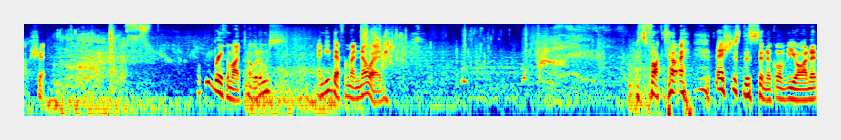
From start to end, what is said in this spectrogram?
oh shit. Hope you break my totems. I need that for my Noed. It's fucked up. That's just the cynical view on it.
